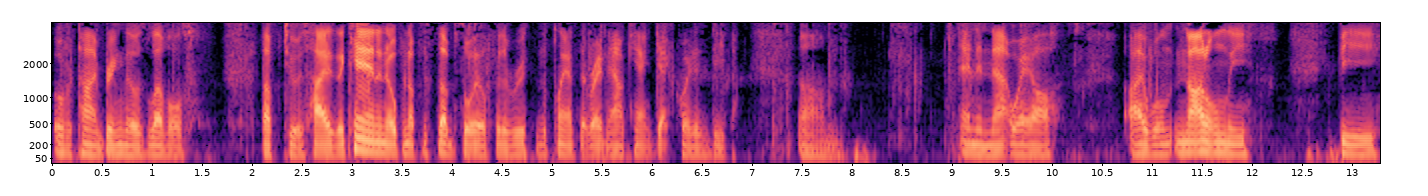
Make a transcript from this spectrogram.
over time bring those levels up to as high as they can and open up the subsoil for the roots of the plants that right now can't get quite as deep. Um, and in that way, I'll I will not only be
